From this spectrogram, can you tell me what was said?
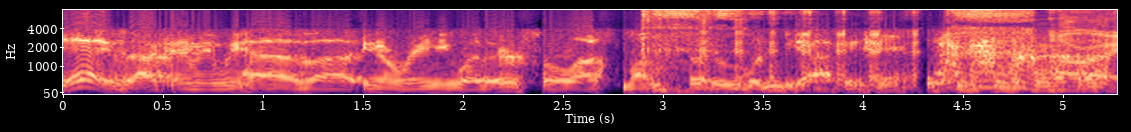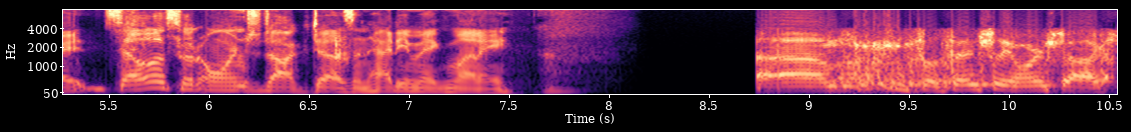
Yeah, exactly. I mean, we have uh, you know rainy weather for the last month, so who wouldn't be happy? All right, tell us what Orange Doc does and how do you make money? Um, so essentially, Orange Docs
